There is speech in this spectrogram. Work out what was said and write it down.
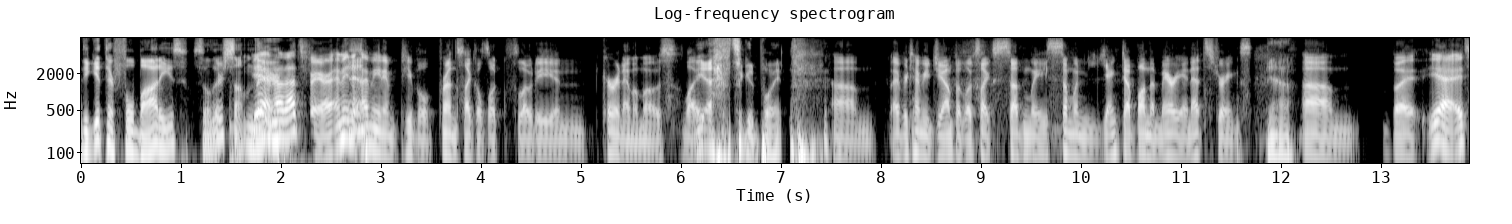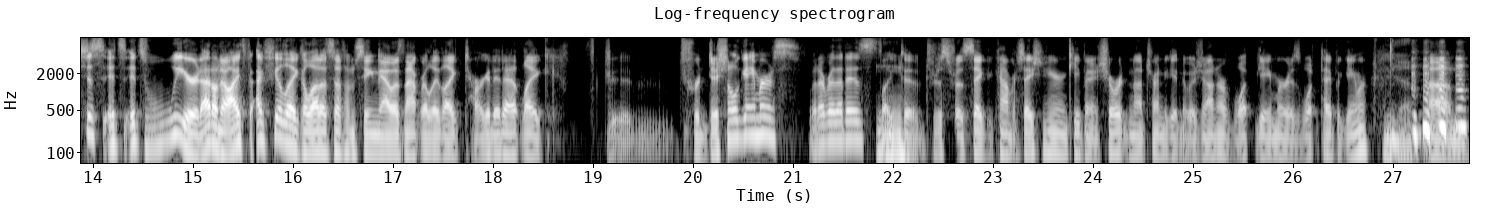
you get their full bodies. So there's something yeah, there. no, that's fair. I mean, Yeah. I mean, people run cycles look floaty in current MMOs. Like, yeah, that's a good point. Um, every time you jump, it looks like suddenly someone yanked up on the marionette strings. yeah. Um, but yeah, it's just it's it's weird. I don't know. I, I feel like a lot of stuff I'm seeing now is not really like targeted at like tr- traditional gamers, whatever that is. Like to just for the sake of conversation here and keeping it short and not trying to get into a genre of what gamer is what type of gamer. Yeah. Um,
